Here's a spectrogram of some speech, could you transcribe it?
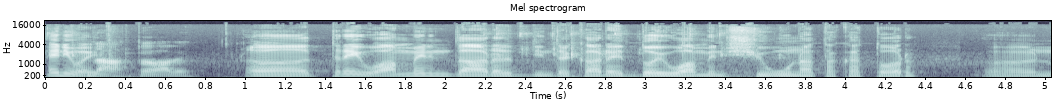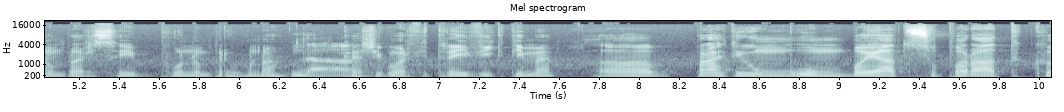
Anyway, Da, probabil. uh, trei oameni, dar dintre care doi oameni și un atacator. Uh, nu-mi place să-i pun împreună, Da. ca și cum ar fi trei victime. Uh, practic, un, un băiat supărat că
